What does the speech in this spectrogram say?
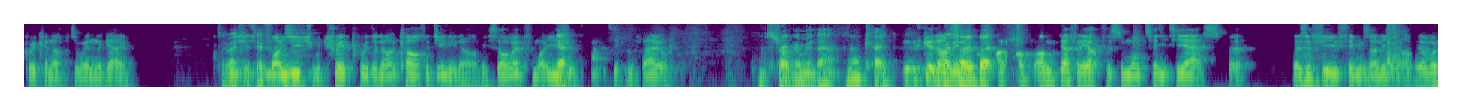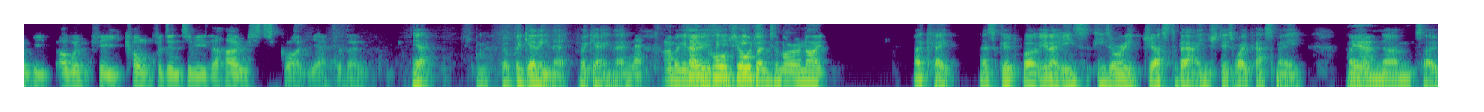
quick enough to win the game. To make which a is my usual trick with a Carthaginian army. So I went for my Yeah. usual tactic and failed. I'm struggling with that. Okay. It was good. I mean, so, but- I, I- I'm definitely up for some more TTS, but there's a few things I need to. I mean, I wouldn't be, I wouldn't be confident to be the host quite yet. I don't. Yeah, but we're getting there. We're getting there. Yeah. I'm Well, you know, playing if- Paul if people- Georgian tomorrow night. Okay, that's good. Well, you know, he's he's already just about inched his way past me, Yeah. and um, so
